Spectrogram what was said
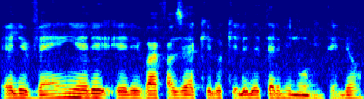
ele vem ele, ele vai fazer aquilo que ele determinou, entendeu?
